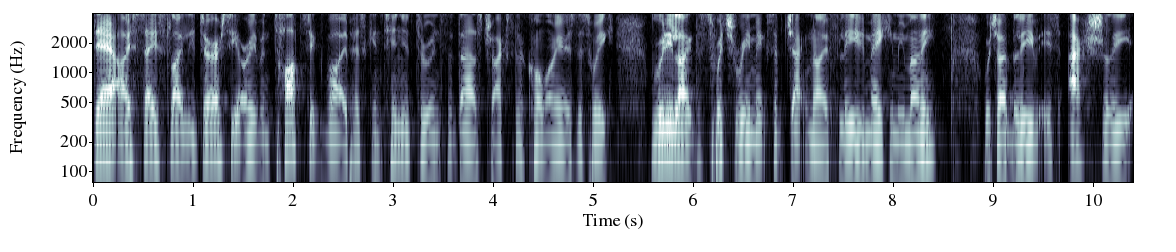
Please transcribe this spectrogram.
dare I say, slightly dirty or even toxic vibe has continued through into the dance tracks that have caught my ears this week. Really like the Switch remix of Jacknife Lee, Making Me Money, which I believe is actually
